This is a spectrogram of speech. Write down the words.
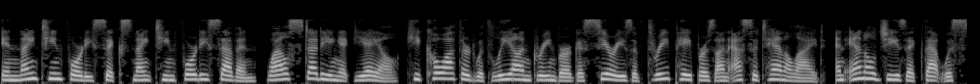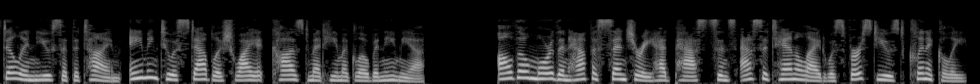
In 1946–1947, while studying at Yale, he co-authored with Leon Greenberg a series of three papers on acetanilide, an analgesic that was still in use at the time, aiming to establish why it caused methemoglobinemia. Although more than half a century had passed since acetanilide was first used clinically,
